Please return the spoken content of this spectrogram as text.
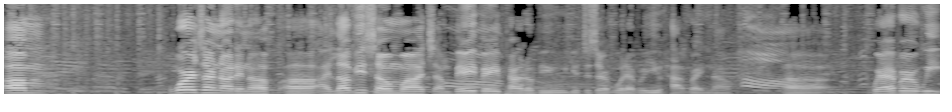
um, words are not enough. Uh, I love you so much. I'm very, very proud of you. You deserve whatever you have right now. Uh, wherever we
